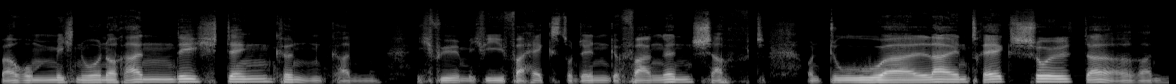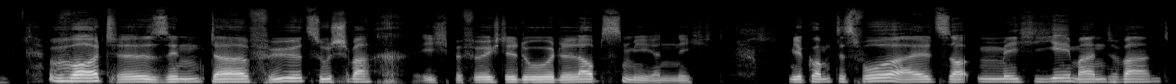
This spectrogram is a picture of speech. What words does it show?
warum ich nur noch an dich denken kann. Ich fühle mich wie verhext und in Gefangenschaft, und du allein trägst Schuld daran. Worte sind dafür zu schwach, ich befürchte, du glaubst mir nicht. Mir kommt es vor, als ob mich jemand warnt.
